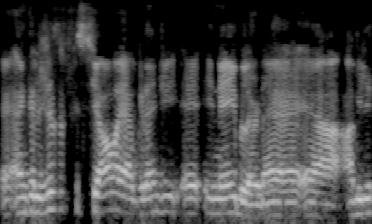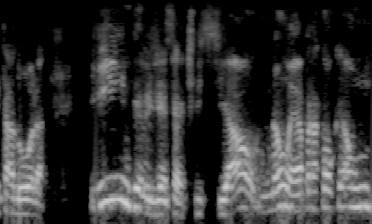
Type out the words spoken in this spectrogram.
É, a inteligência artificial é a grande é, enabler, né? é a habilitadora. E inteligência artificial não é para qualquer um.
